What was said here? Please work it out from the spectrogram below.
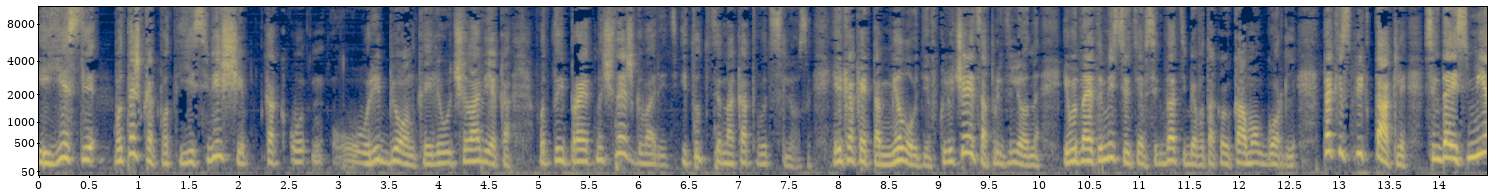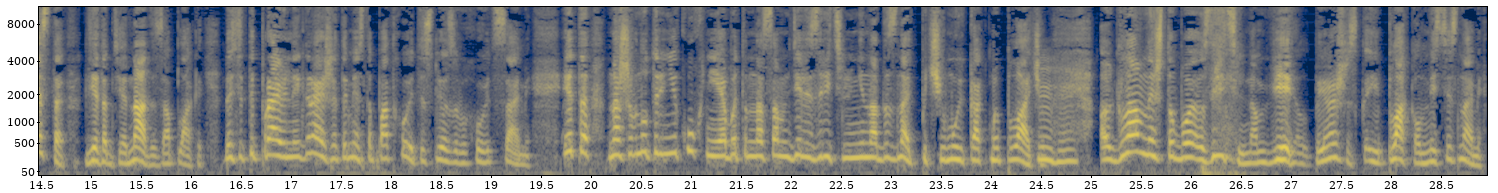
и если, вот знаешь, как вот есть вещи, как у, у ребенка или у человека, вот ты про это начинаешь говорить, и тут у тебя накатывают слезы. Или какая-то там мелодия включается определенная, и вот на этом месте у тебя всегда тебя вот такой комок горле. Так и в спектакле. Всегда есть место, где там тебе надо заплакать. Но если ты правильно играешь, это место подходит, и слезы выходят сами. Это наша внутренняя кухня, и об этом на самом деле зрителю не надо знать, почему и как мы плачем. Угу. Главное, чтобы зритель нам верил, понимаешь, и плакал вместе с нами.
